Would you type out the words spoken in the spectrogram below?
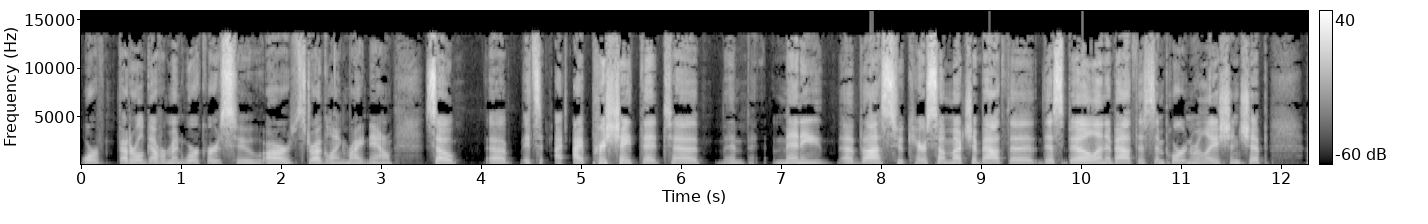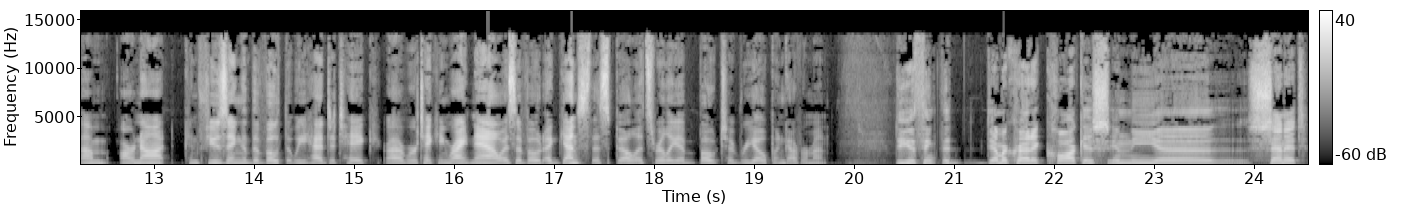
or federal government workers who are struggling right now. So uh, it's I, I appreciate that uh, many of us who care so much about the this bill and about this important relationship um, are not confusing the vote that we had to take. Uh, we're taking right now as a vote against this bill. It's really a vote to reopen government. Do you think the Democratic caucus in the uh, Senate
